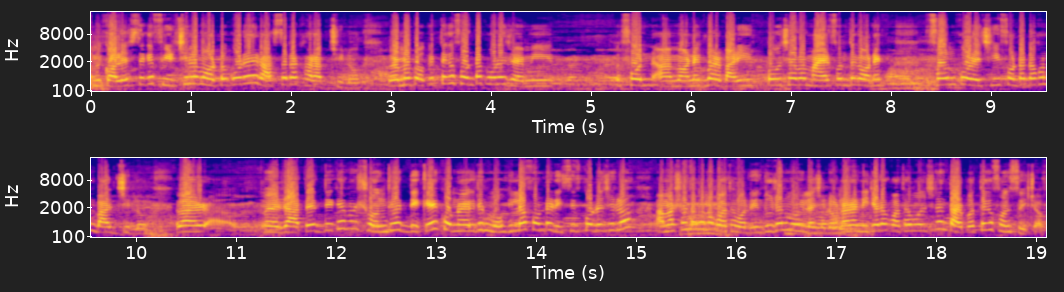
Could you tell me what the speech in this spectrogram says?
আমি কলেজ থেকে ফিরছিলাম অটো করে, রাস্তাটা খারাপ ছিল। এবার আমার পকেট থেকে ফোনটা পড়ে যায়। আমি ফোন আমি অনেকবার বাড়ি পৌঁছে আমার মায়ের ফোন থেকে অনেক ফোন করেছি ফোনটা তখন বাজছিল। এবার, রাতের দিকে মানে সন্ধ্যের দিকে কোনো একজন মহিলা ফোনটা রিসিভ করেছিল। আমার সাথে কোনো কথা বলেনি, দুজন মহিলা ছিল। ওনারা নিজেরা কথা বলছিলেন, তারপর থেকে ফোন সুইচ অফ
